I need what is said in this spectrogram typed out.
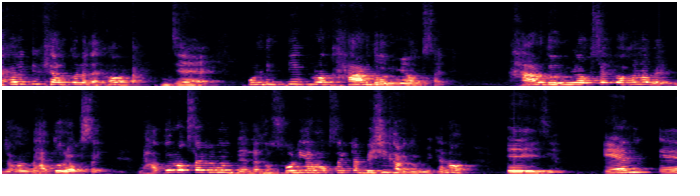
এখন একটু খেয়াল করে দেখো যে, কোনটি তীব্র ক্ষার ধর্মীয় অক্সাইড ক্ষার ধর্মীয় অক্সাইড কখন হবে? যখন ধাতুর অক্সাইড ধাতুর অক্সাইডের মধ্যে দেখো সোডিয়াম অক্সাইডটা বেশি ক্ষার ধর্মী, কেন? এই যে N A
